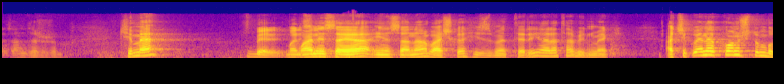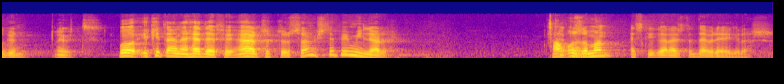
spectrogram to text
kazandırırım. Kime? Manisa'ya. Manisa'ya, insana başka hizmetleri yaratabilmek. Açık ve net konuştum bugün. Evet. Bu iki tane hedefi eğer tuttursam işte bir milyar. Ha o zaman eski garajda devreye girer.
